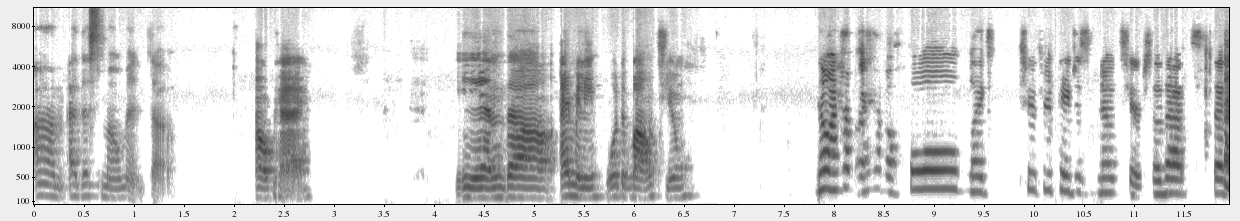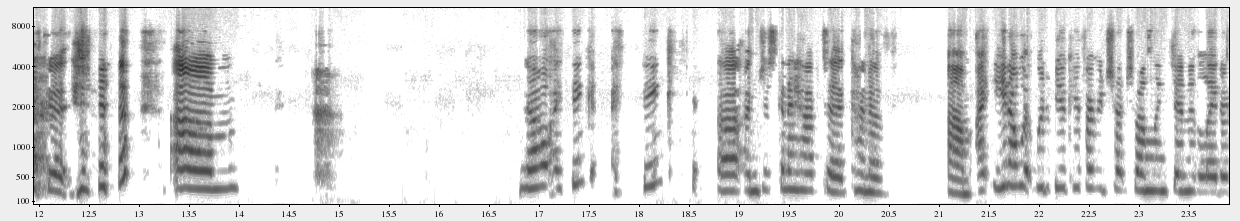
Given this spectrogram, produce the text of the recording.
um, at this moment though. Okay. And uh, Emily, what about you? No, I have I have a whole like two or three pages of notes here, so that's that's good. um, no, I think I think uh, I'm just gonna have to kind of um, I, you know what would it be okay if I reach out to you on LinkedIn at a later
